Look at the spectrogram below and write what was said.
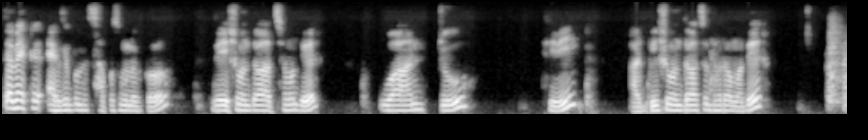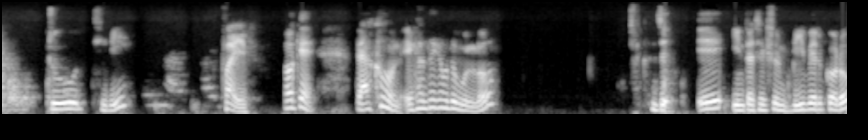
তো আমি একটা এক্সাম্পল সাপোজ মনে করো যে এই সমান দেওয়া আছে আমাদের ওয়ান টু থ্রি আর বি সমান দেওয়া আছে ধরো আমাদের টু থ্রি ফাইভ ওকে এখন এখান থেকে আমাদের বলল যে এ ইন্টারসেকশন বি বের করো।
